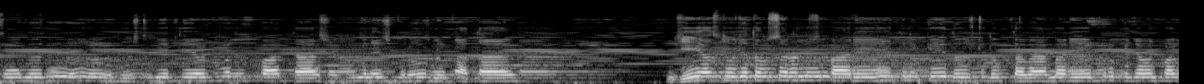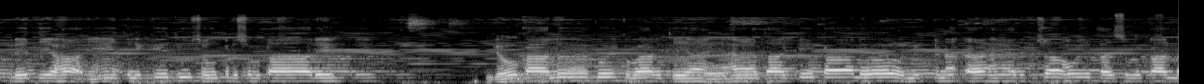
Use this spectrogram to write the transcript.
ਸਿਖ ਗੁਰੂ, ਦੁਸ਼ਟ ਜੀਤੇ ਉਠਵਤ ਪਾਤਾ ਸਕਲ ਮਲੇਸ਼ ਕਰੋ ਨਿਕਾਤਾ ਜੇ ਅਸਤੁ ਜਤਵ ਸਰਣ ਪਾਰੇ, ਤਿਨਕੇ ਦੁਸ਼ਟ ਦੁਖ ਤਵੈ ਮਰੇ, ਪੁਰਖ ਜਨ ਪਗ ਪ੍ਰੇ ਤਿਹਾਰੀ ਤਨਕੇ ਤੂ ਸੰਕਟ ਸੁਟਾਰੇ ਜੋ ਕਾਲ ਕੋ ਇੱਕ ਵਾਰ ਤੇ ਆਏ ਹੈ ਤਾਕੇ ਕਾਲ ਮਿਟ ਨ ਆਹੈ, ਰਛਾ ਹੋਏ ਤਸੁ ਕਾਲ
